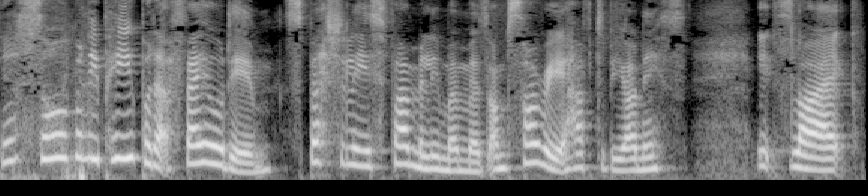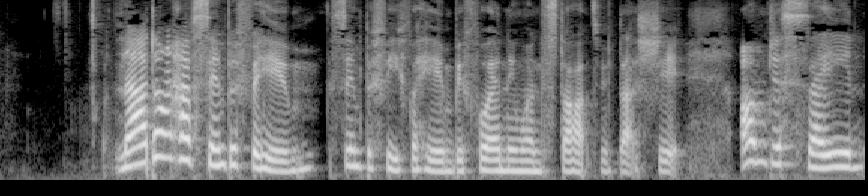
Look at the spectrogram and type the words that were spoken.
There's so many people that failed him, especially his family members. I'm sorry, I have to be honest. It's like now I don't have sympathy for him, sympathy for him before anyone starts with that shit. I'm just saying,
